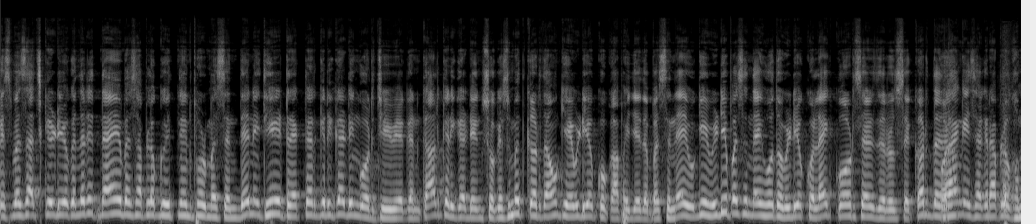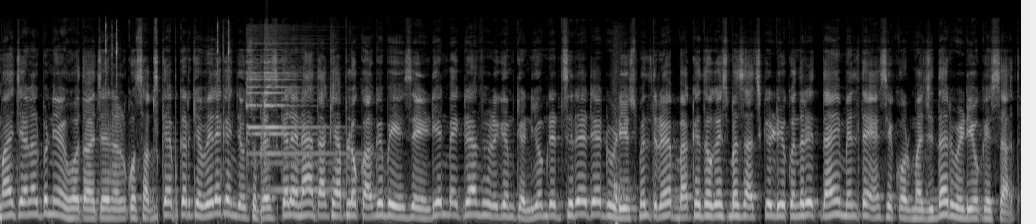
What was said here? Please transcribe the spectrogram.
इस बस आज के वीडियो के अंदर इतना ही। बस आप लोग को इतनी इन्फॉर्मेशन देनी थी ट्रैक्टर की रिगार्डिंग और जी वैगन कार के रिगार्डिंग के समित करता हूँ कि वीडियो को काफ़ी ज़्यादा पसंद आई होगी। वीडियो पसंद आई हो तो वीडियो को लाइक और शेयर ज़रूर से कर देंगे अगर आप लोग हमारे चैनल पर नहीं होता है चैनल को सब्सक्राइब करके वे लेकिन जो प्रेस कर लेना ताकि आप लोग आगे भी ऐसे इंडियन बैकग्राउंड गेम के न्यू अपडेट से रिलेटेड वीडियोस मिलते रहे। बाकी तो बस आज के वीडियो के अंदर इतना ही। मिलते हैं ऐसे और मज़ेदार वीडियो के साथ।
